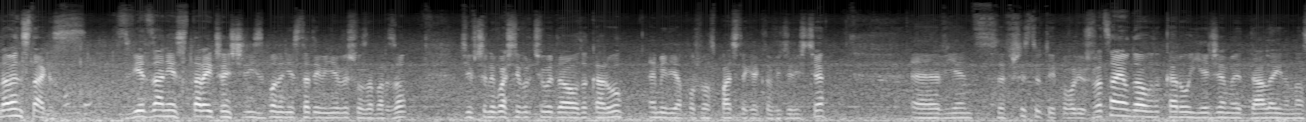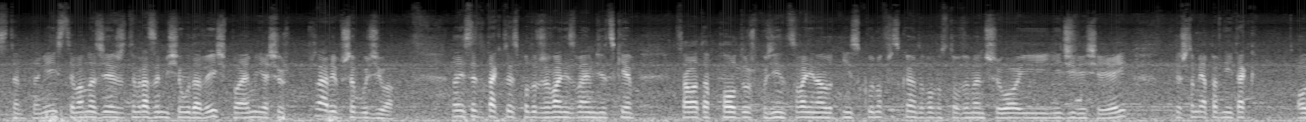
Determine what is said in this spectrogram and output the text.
No więc tak, zwiedzanie starej części Lizbony niestety mi nie wyszło za bardzo. Dziewczyny właśnie wróciły do autokaru. Emilia poszła spać, tak jak to widzieliście. E, więc wszyscy tutaj powoli już wracają do autokaru jedziemy dalej na następne miejsce. Mam nadzieję, że tym razem mi się uda wyjść, bo Emilia się już prawie przebudziła. No niestety tak to jest podróżowanie z małym dzieckiem. Cała ta podróż, później na lotnisku, no wszystko ją to po prostu wymęczyło i nie dziwię się jej. Zresztą ja pewnie i tak o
